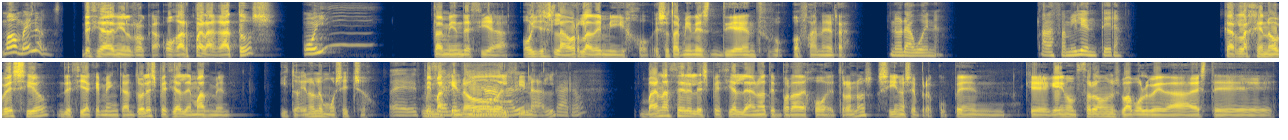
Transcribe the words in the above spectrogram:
Más o menos. Decía Daniel Roca, ¿hogar para gatos? ¡Uy! También decía, hoy es la orla de mi hijo. Eso también es The End of an Era. Enhorabuena. A la familia entera. Carla Genovesio decía que me encantó el especial de Mad Men. Y todavía no lo hemos hecho. Me imaginó el final. Claro. ¿Van a hacer el especial de la nueva temporada de Juego de Tronos? Sí, no se preocupen, que Game of Thrones va a volver a este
